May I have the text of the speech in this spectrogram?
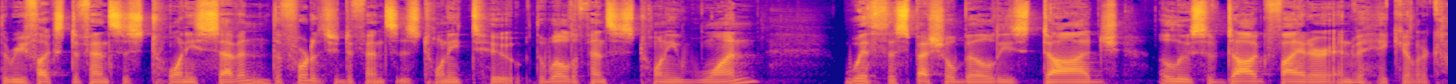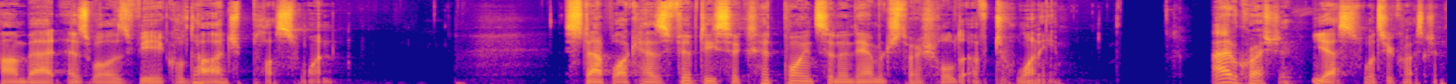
The reflex defense is 27, the fortitude defense is 22, the will defense is 21, with the special abilities dodge, elusive dogfighter, and vehicular combat, as well as vehicle dodge plus 1. Stat block has 56 hit points and a damage threshold of 20. I have a question. Yes, what's your question?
